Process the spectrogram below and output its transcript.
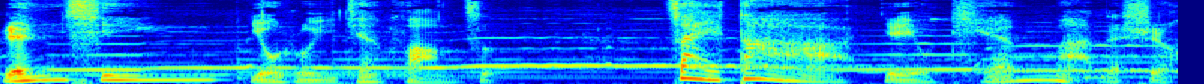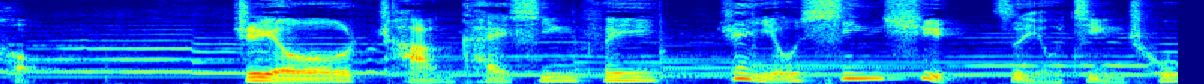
人心犹如一间房子，再大也有填满的时候。只有敞开心扉，任由心绪自由进出，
